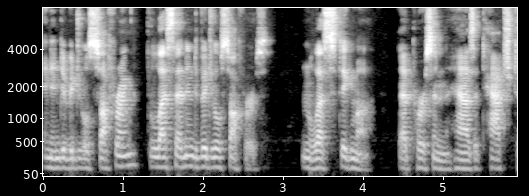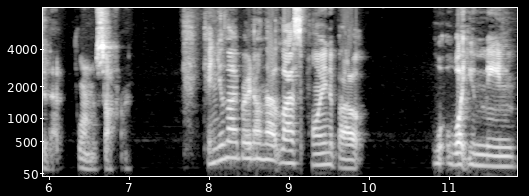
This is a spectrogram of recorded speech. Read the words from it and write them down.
an individual's suffering, the less that individual suffers and the less stigma that person has attached to that form of suffering. Can you elaborate on that last point about w- what you mean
